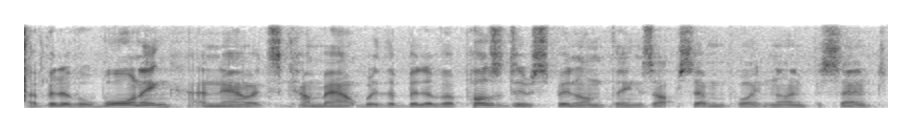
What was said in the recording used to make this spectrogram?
a bit of a warning, and now it's come out with a bit of a positive spin on things, up 7.9%.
